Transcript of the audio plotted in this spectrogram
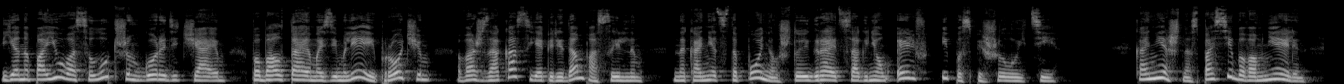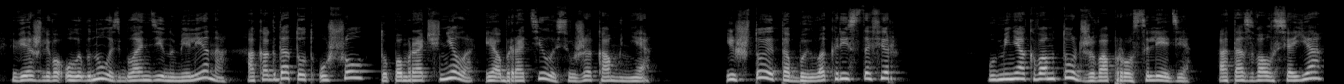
я напою вас лучшим в городе чаем, поболтаем о земле и прочем. Ваш заказ я передам посыльным». Наконец-то понял, что играет с огнем эльф и поспешил уйти. «Конечно, спасибо вам, Нелин», – вежливо улыбнулась блондину Милена, а когда тот ушел, то помрачнела и обратилась уже ко мне. «И что это было, Кристофер?» «У меня к вам тот же вопрос, леди», – отозвался я,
